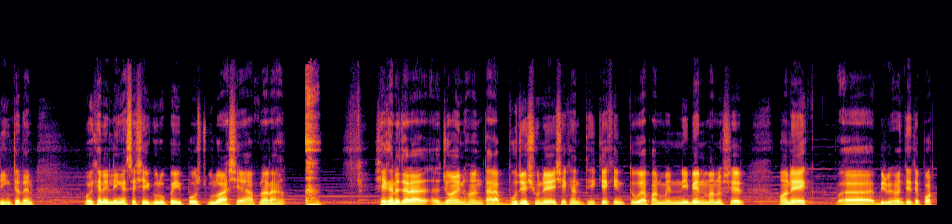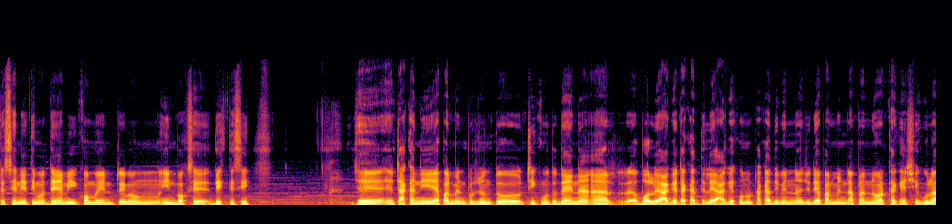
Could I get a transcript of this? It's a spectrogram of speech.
লিঙ্কটা দেন। ওইখানে লিঙ্ক আছে, সেই গ্রুপে এই পোস্টগুলো আসে। আপনারা সেখানে যারা জয়েন হন, তারা বুঝে শুনে সেখান থেকে কিন্তু অ্যাপার্টমেন্ট নেবেন। মানুষের অনেক বিভ্রান্তিতে পড়তেছেন, ইতিমধ্যে আমি কমেন্ট এবং ইনবক্সে দেখতেছি যে, টাকা নিয়ে অ্যাপার্টমেন্ট পর্যন্ত ঠিকমতো দেয় না আর বলে আগে টাকা দিলে আগে কোনো টাকা দিবেন না, যদি অ্যাপার্টমেন্ট আপনার নেওয়ার থাকে সেগুলা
